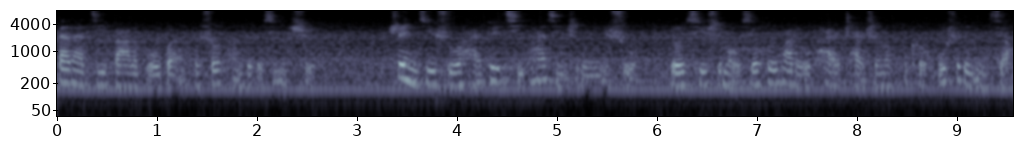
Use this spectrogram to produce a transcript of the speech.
大大激发了博物馆和收藏者的兴趣。摄影技术还对其他形式的艺术，尤其是某些绘画流派，产生了不可忽视的影响。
